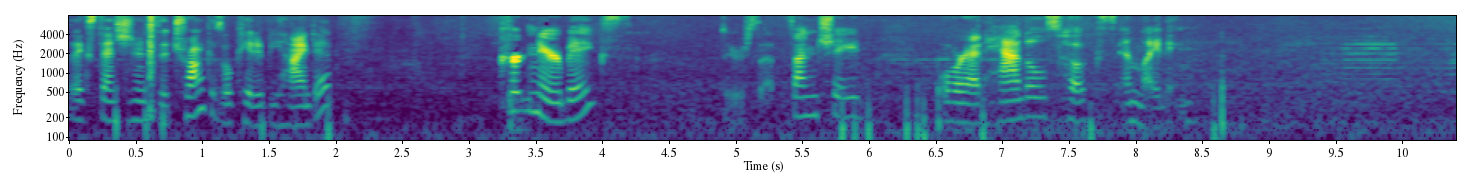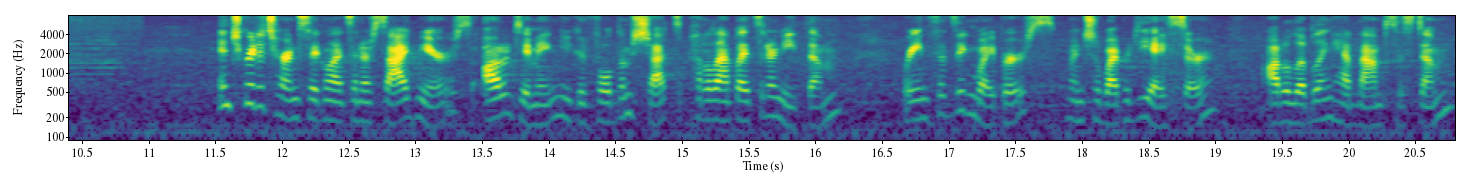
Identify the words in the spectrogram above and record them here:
The extension into the trunk is located behind it. Curtain airbags, there's that sunshade, overhead handles, hooks, and lighting. Integrated turn signal lights our side mirrors, auto dimming, you can fold them shut, puddle lamp lights underneath them, rain sensing wipers, windshield wiper deicer, auto leveling headlamp system,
